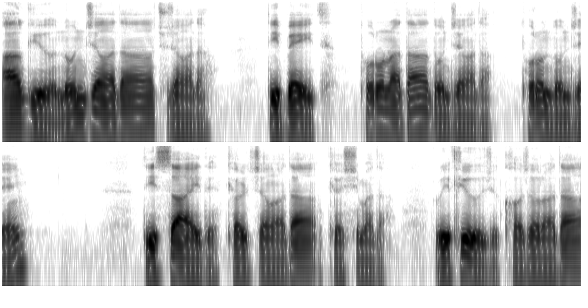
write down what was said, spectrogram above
argue 논쟁하다 주장하다. Debate 토론하다 논쟁하다. 토론 논쟁. Decide 결정하다 결심하다. Refuse 거절하다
